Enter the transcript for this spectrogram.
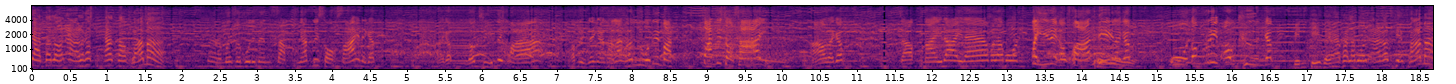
การตลอดอ้าวแล้วครับทางสองขวามา อ่าเมื่อสักครู่นี้เป็นสับงัดด้วยศอกซ้ายนะครับนะครับแล้วถีบด้วยขวาทำหนึ่งได้งานฐานล่างแล้วลวนด้วยหมัดฟันด้วยศอกซ้ายเอาละครับ จับในได้แล้วพระพลตีด้วยเข่าขวานี่แหละครับโอ้ต้องรีบเอาคืนครับบินตีสวยงามพลพลอ่าครับเสียบขวามา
